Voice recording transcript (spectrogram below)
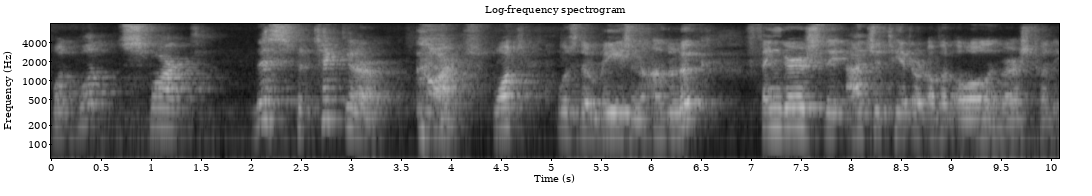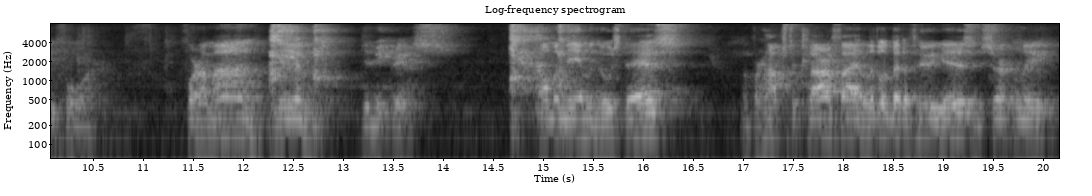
But what sparked this particular part? What was the reason? And Luke fingers the agitator of it all in verse 24. For a man named Demetrius. Common name in those days and perhaps to clarify a little bit of who he is, and certainly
